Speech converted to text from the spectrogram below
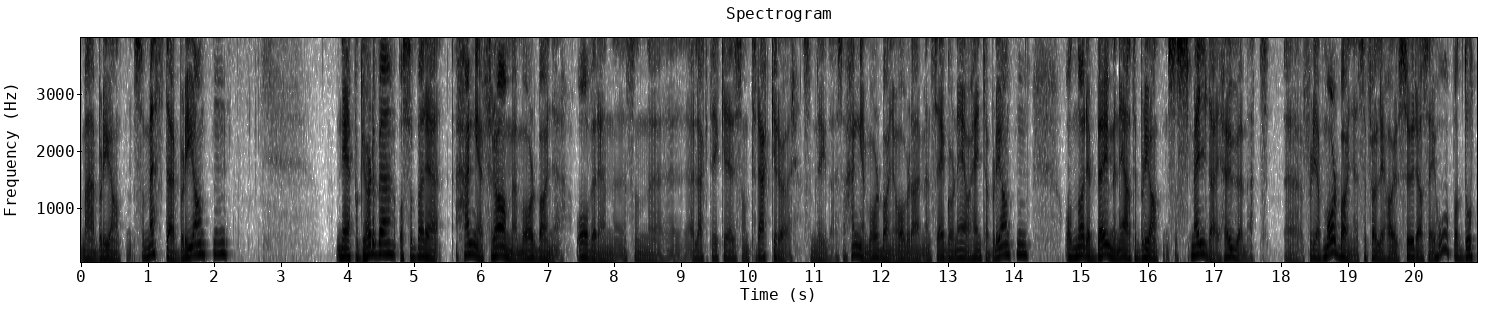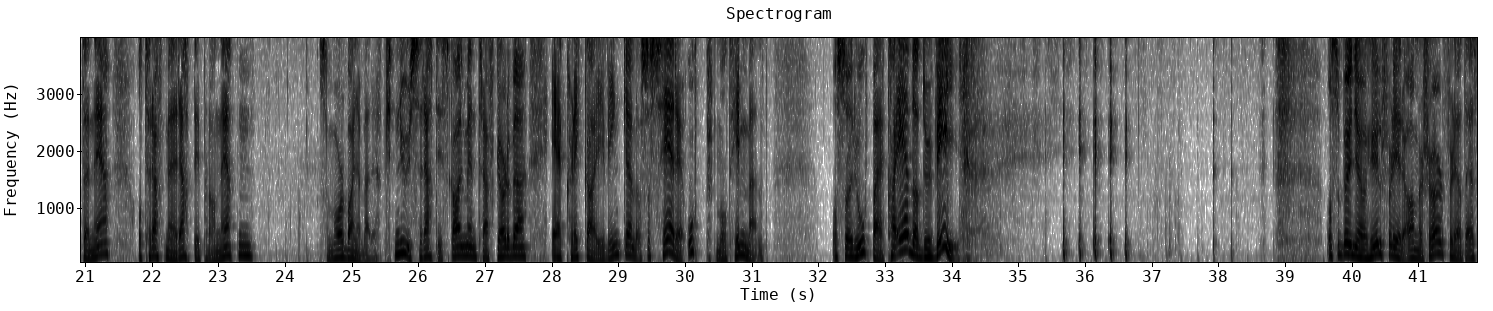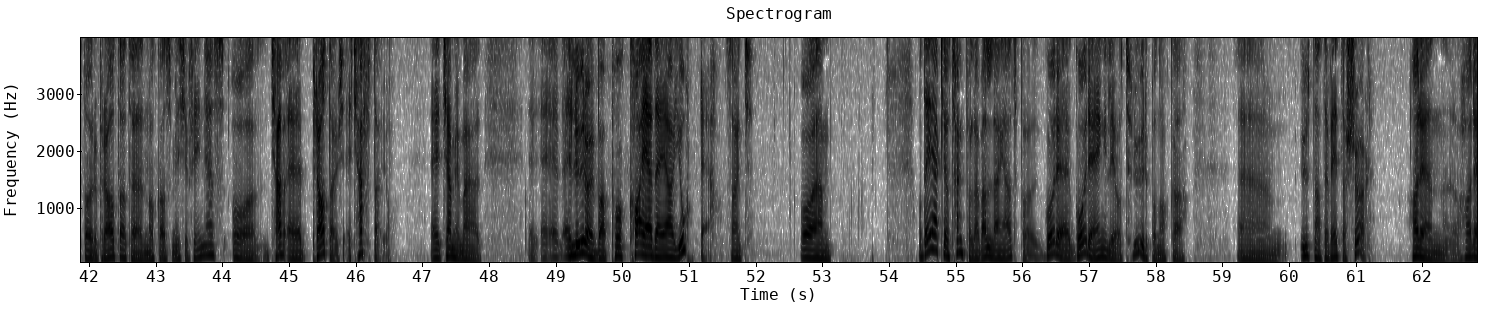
med blyanten, så mister jeg blyanten ned på gulvet, og så bare henger jeg fra med målbåndet over en eh, sånn eh, elektriker, sånn trekkrør som ligger der. Så henger målbåndet over der mens jeg går ned og henter blyanten. Og når jeg bøyer meg ned etter blyanten, så smeller det i hodet mitt. Eh, fordi at målbåndet selvfølgelig har jo surra seg i hop og datt ned og treffer meg rett i planeten. Så målbåndet bare knuser rett i skallen min, treffer gulvet. Jeg klikker i vinkel, og så ser jeg opp mot himmelen. Og så roper jeg 'Hva er det du vil?' og så begynner jeg å hylflire av meg sjøl fordi at jeg står og prater til noe som ikke finnes. Og jeg prater jo ikke, jeg kjefter jo. Jeg kommer jo med jeg, jeg, lurer jo bare på hva er det jeg har gjort det, sant? Og, um, og det gikk jeg ikke tenkt på veldig lenge etterpå. Går jeg, går jeg egentlig og tror på noe um, uten at jeg vet det sjøl? Har, har,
